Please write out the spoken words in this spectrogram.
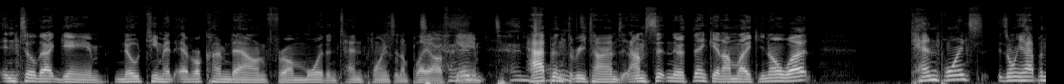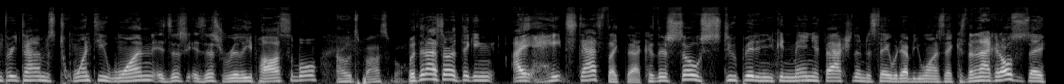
Until that game, no team had ever come down from more than 10 points in a playoff 10 game. 10 happened points. three times, and I'm sitting there thinking, I'm like, you know what? 10 points has only happened three times. 21 is this is this really possible? Oh, it's possible. But then I started thinking, I hate stats like that because they're so stupid, and you can manufacture them to say whatever you want to say. Because then I could also say,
